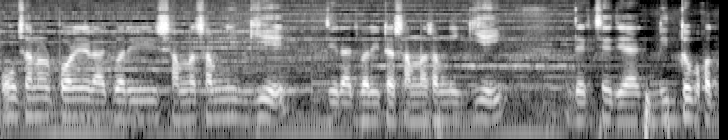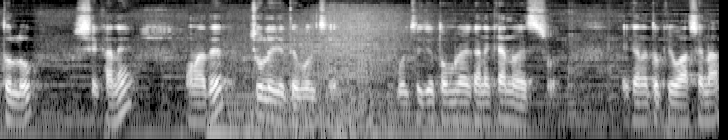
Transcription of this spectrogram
পৌঁছানোর পরে রাজবাড়ির সামনাসামনি গিয়ে যে রাজবাড়িটা সামনাসামনি গিয়েই দেখছে যে এক বৃদ্ধ ভদ্রলোক সেখানে ওনাদের চলে যেতে বলছে। বলছে যে, তোমরা এখানে কেন এসছো? এখানে তো কেউ আসে না।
